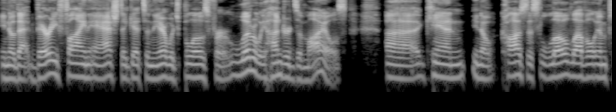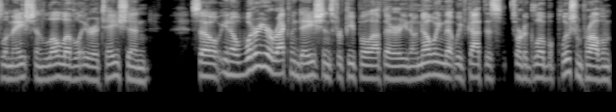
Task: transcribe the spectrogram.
you know, that very fine ash that gets in the air, which blows for literally hundreds of miles, uh, can, you know, cause this low level inflammation, low level irritation. So, you know, what are your recommendations for people out there, you know, knowing that we've got this sort of global pollution problem?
